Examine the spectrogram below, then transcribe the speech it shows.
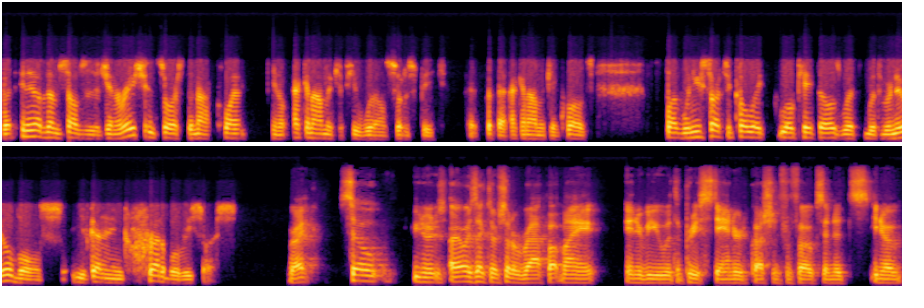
But in and of themselves as a generation source, they're not quite, you know, economic, if you will, so to speak. I put that economic in quotes. But when you start to co-locate those with, with renewables, you've got an incredible resource. Right. So, you know, I always like to sort of wrap up my interview with a pretty standard question for folks. And it's, you know,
